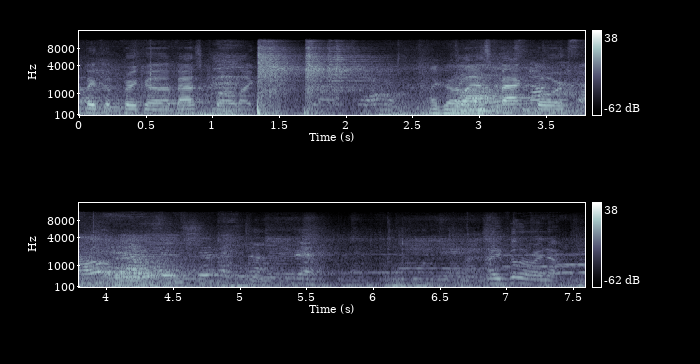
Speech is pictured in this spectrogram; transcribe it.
Try to break a, break a basketball like Like a glass backboard. How you feeling right now?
